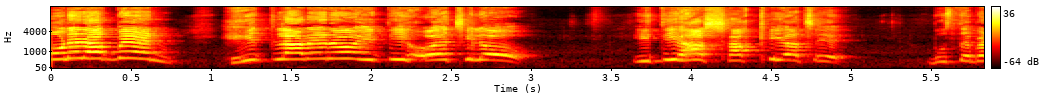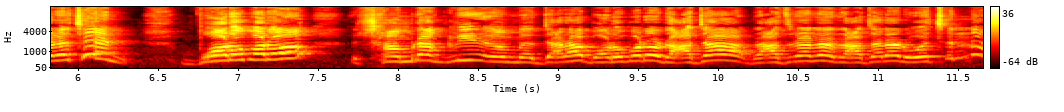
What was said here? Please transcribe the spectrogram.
মনে রাখবেন, হিটলারেরও ইতি হয়েছিল। ইতিহাস সাক্ষী আছে। বুঝতে পেরেছেন? বড় বড় সাম্রাজ্ঞী যারা বড় বড় রাজা, রাজরারা, রাজারা রয়েছেন না,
